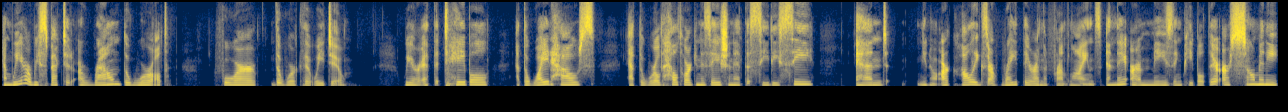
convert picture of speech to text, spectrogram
and we are respected around the world for the work that we do. We are at the table, at the White House, at the World Health Organization, at the CDC, and you know, our colleagues are right there on the front lines and they are amazing people. There are so many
